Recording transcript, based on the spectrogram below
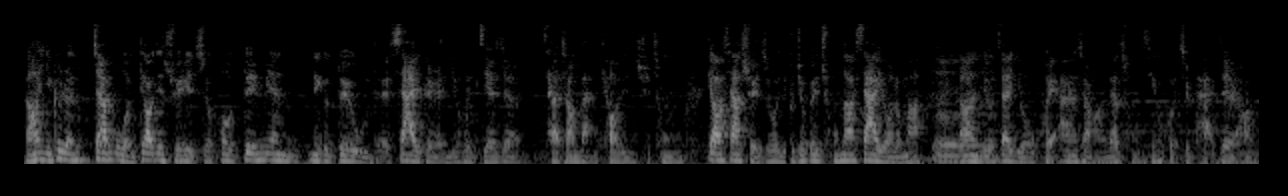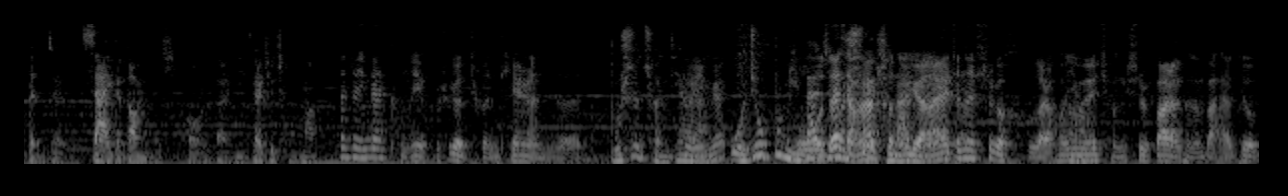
然后一个人站不稳掉进水里之后，对面那个队伍的下一个人就会接着。踩上板跳进去，从掉下水之后，你不就被冲到下游了吗？嗯，然后你就再游回岸上，然后再重新回去排队，然后等着下一个到你的时候，呃，你再去冲浪。但这应该可能也不是个纯天然的，不是纯天然，应该我就不明白。我在想它可能原来真的是个河，然后因为城市发展，可能把它就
